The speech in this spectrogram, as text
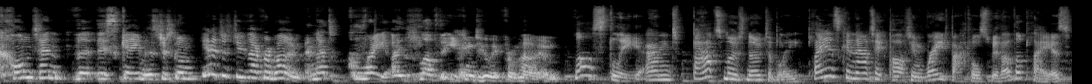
content that this game has just gone, yeah, just do that from home. And that's great. I love that you can do it from home. Lastly, and perhaps most notably, players can now take part in raid battles with other players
